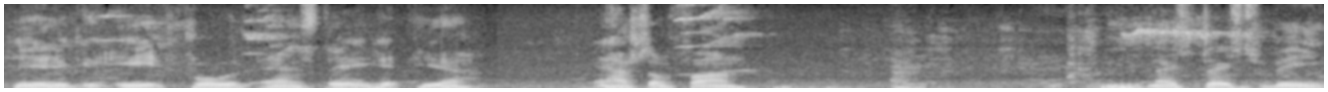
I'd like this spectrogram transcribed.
Here you can eat food and stay here and have some fun. Nice place to be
